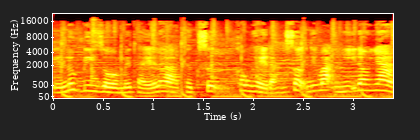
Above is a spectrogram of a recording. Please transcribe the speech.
đến lúc đi rồi mới thấy là thực sự không hề đáng sợ như bạn nghĩ đâu nha.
